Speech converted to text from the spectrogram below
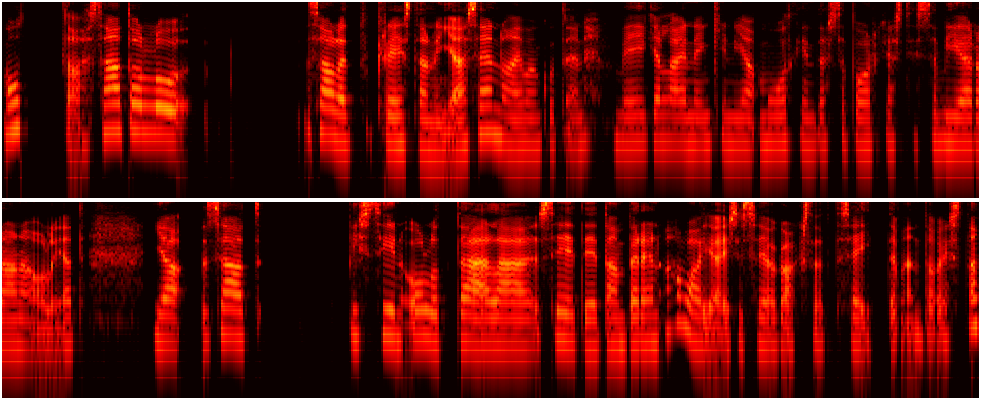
mutta sä oot ollut, sä olet Greystownin jäsen aivan kuten meikäläinenkin ja muutkin tässä podcastissa vieraana olijat. Ja sä oot vissiin ollut täällä CT Tampereen avajaisissa jo 2017.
